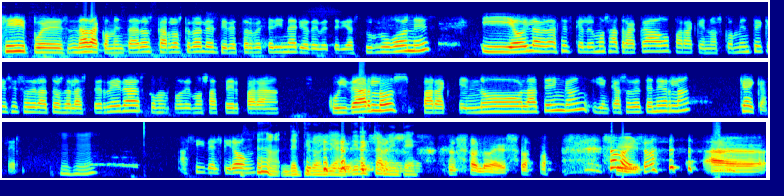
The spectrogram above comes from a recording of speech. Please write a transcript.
Sí, pues nada, comentaros, Carlos Croles, director veterinario de Veterias Turlugones, y hoy la verdad es que lo hemos atracado para que nos comente qué es eso de la tos de las perreras, cómo podemos hacer para cuidarlos, para que no la tengan y en caso de tenerla, ¿qué hay que hacer? Así, del tirón. del tirón ya, directamente. Solo eso. Solo eso. Ah,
